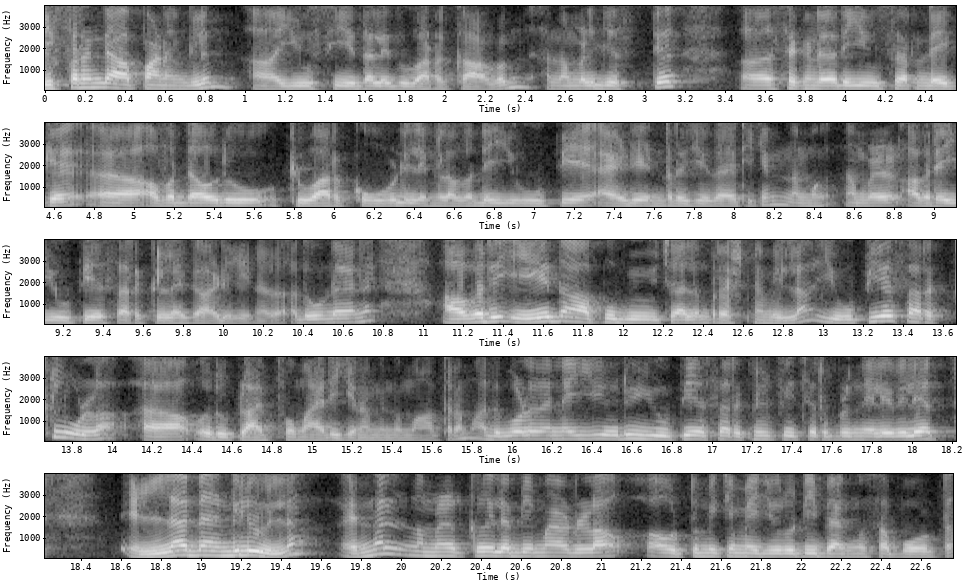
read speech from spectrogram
ഡിഫറന്റ് ആപ്പാണെങ്കിലും യൂസ് ചെയ്താൽ ഇത് വർക്കാകും നമ്മൾ ജസ്റ്റ് സെക്കൻഡറി യൂസറിന്റെയൊക്കെ അവരുടെ ഒരു ക്യു ആർ കോഡ് അല്ലെങ്കിൽ അവരുടെ U P I I D enter ചെയ്തായിരിക്കും നമ്മൾ നമ്മൾ അവരെ യു പി ഐ സർക്കിളിലേക്ക് ആഡ് ചെയ്യുന്നത്. അതുകൊണ്ട് തന്നെ അവർ ഏത് ആപ്പ് ഉപയോഗിച്ചാലും പ്രശ്നമില്ല. യു പി ഐ സർക്കിളുള്ള ഒരു പ്ലാറ്റ്ഫോം ആയിരിക്കണം എന്ന് മാത്രം. അതുപോലെ തന്നെ ഈ ഒരു U P I circle feature ഇപ്പോൾ നിലവിൽ എല്ലാ ബാങ്കിലും ഇല്ല. എന്നാൽ നമ്മൾക്ക് ലഭ്യമായിട്ടുള്ള ഒട്ടുമിക്ക മെജോറിറ്റി ബാങ്കും സപ്പോർട്ട്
